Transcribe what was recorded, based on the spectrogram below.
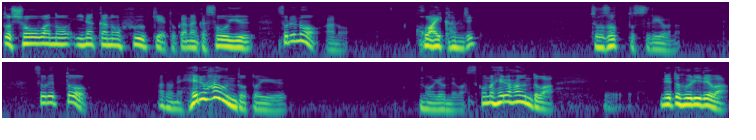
と昭和の田舎の風景とかなんかそういうそれのあの怖い感じ？ゾゾッとするような。それとあとねヘルハウンドというのを読んでます。このヘルハウンドは、え、ネットフリでは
